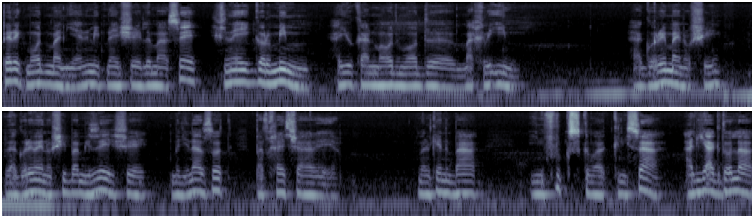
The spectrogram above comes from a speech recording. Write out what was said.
פרק מאוד מעניין, מפני שלמעשה שני גורמים היו כאן מאוד מאוד uh, מכריעים. הגורם האנושי, והגורם האנושי בא מזה שהמדינה הזאת פתחה את שעריה. ועל כן בא אינפלוקס, כלומר כניסה, עלייה גדולה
